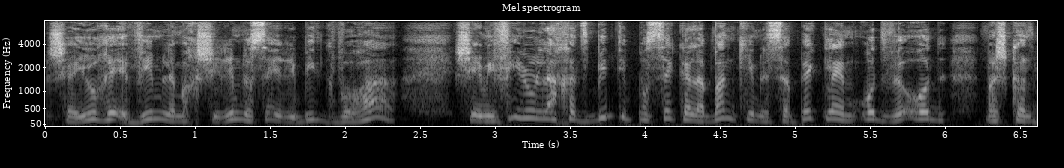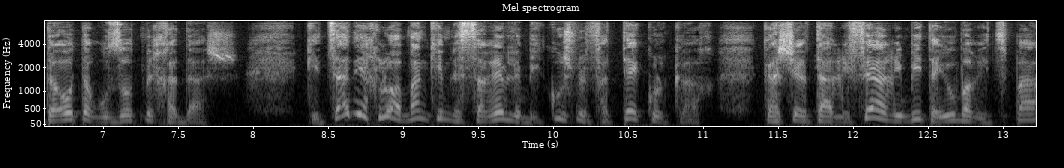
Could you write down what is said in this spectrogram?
שהיו רעבים למכשירים נושאי ריבית גבוהה, שהם הפעילו לחץ בלתי פוסק על הבנקים לספק להם עוד ועוד משכנתאות ארוזות מחדש. כיצד יכלו הבנקים לסרב לביקוש מפתה כל כך, כאשר תעריפי הריבית היו ברצפה,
